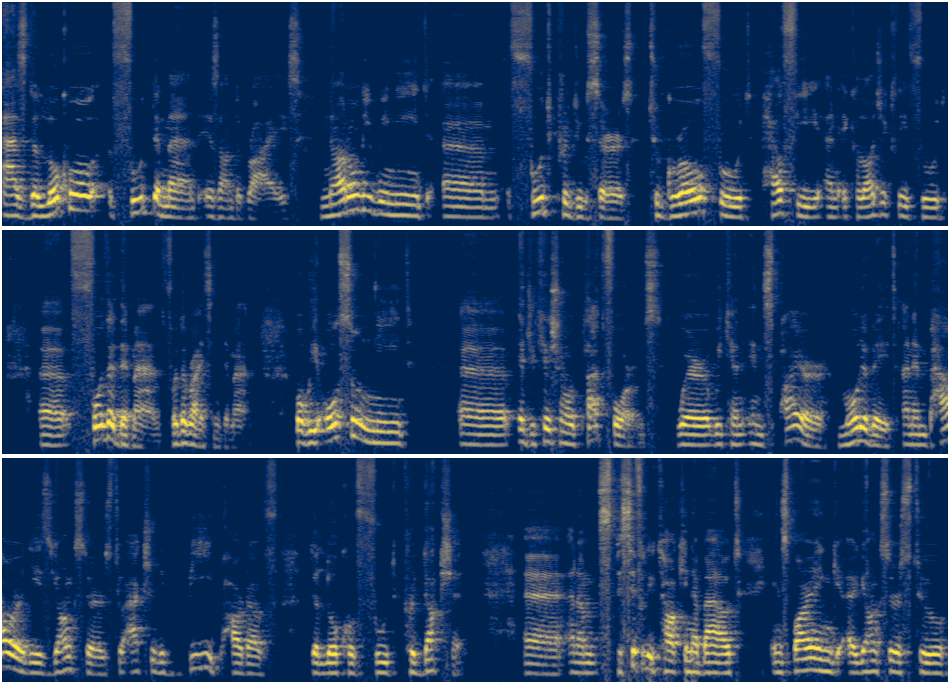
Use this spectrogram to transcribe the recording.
as the local food demand is on the rise, not only we need um, food producers to grow food, healthy and ecologically food uh, for the demand, for the rising demand, but we also need uh, educational platforms where we can inspire, motivate, and empower these youngsters to actually be part of the local food production. Uh, and I'm specifically talking about inspiring uh, youngsters to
